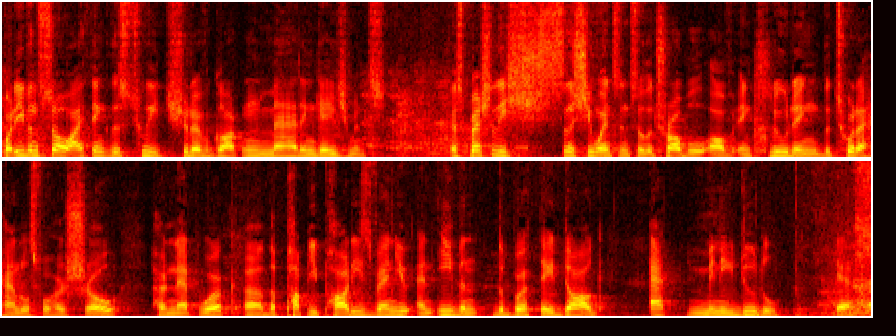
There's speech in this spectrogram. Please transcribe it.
But even so, I think this tweet should have gotten mad engagements, especially since she went into the trouble of including the Twitter handles for her show, her network, uh, the puppy parties venue, and even the birthday dog at Mini Doodle. Yes.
